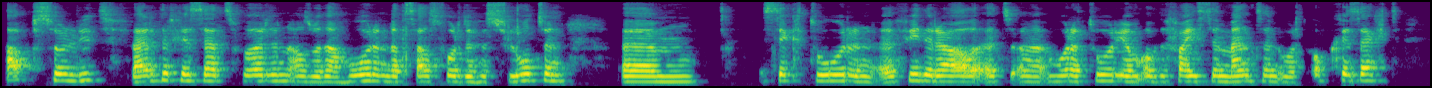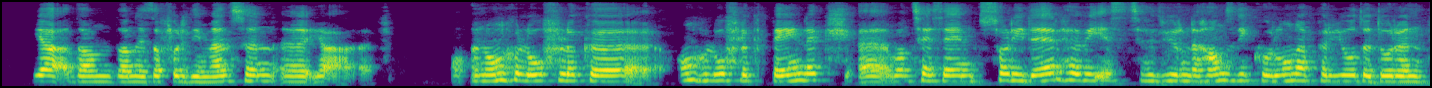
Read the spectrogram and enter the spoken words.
absoluut verder gezet worden. Als we dan horen dat zelfs voor de gesloten um, sectoren eh, federaal het eh, moratorium op de faillissementen wordt opgezegd, ja, dan, dan is dat voor die mensen uh, ja, een ongelooflijke, ongelooflijk pijnlijk, uh, want zij zijn solidair geweest gedurende Hans die coronaperiode door hun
